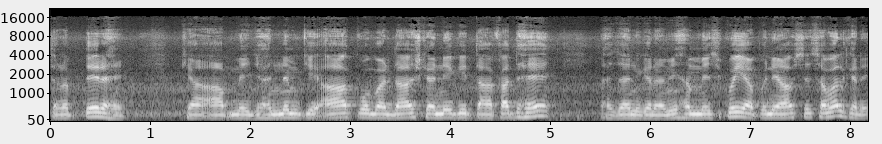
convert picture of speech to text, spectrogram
تڑپتے رہیں۔ کیا آپ میں جہنم کی آگ کو برداشت کرنے کی طاقت ہے؟ اذان گرامی ہم میں سے کوئی اپنے آپ سے سوال کرے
